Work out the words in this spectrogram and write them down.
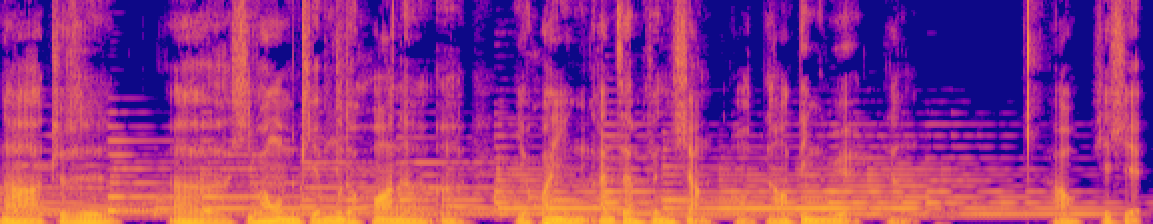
那就是，呃，喜欢我们节目的话呢，呃，也欢迎按赞、分享哦，然后订阅好，谢谢。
